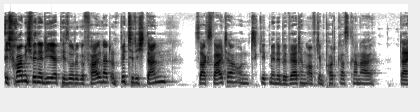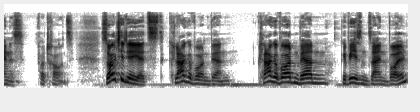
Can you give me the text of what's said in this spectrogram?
Ich freue mich, wenn dir die Episode gefallen hat und bitte dich dann, sag's weiter und gib mir eine Bewertung auf dem Podcast-Kanal deines Vertrauens. Sollte dir jetzt klar geworden werden, klar geworden werden, gewesen sein wollen,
